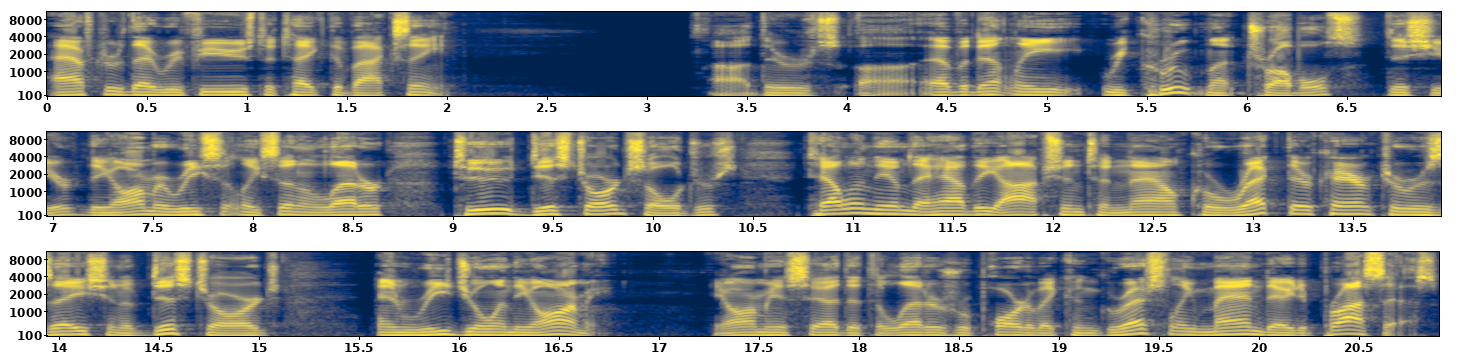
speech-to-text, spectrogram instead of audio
after they refused to take the vaccine. Uh, there's uh, evidently recruitment troubles this year. The Army recently sent a letter to discharged soldiers telling them they have the option to now correct their characterization of discharge and rejoin the Army. The Army has said that the letters were part of a congressionally mandated process.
